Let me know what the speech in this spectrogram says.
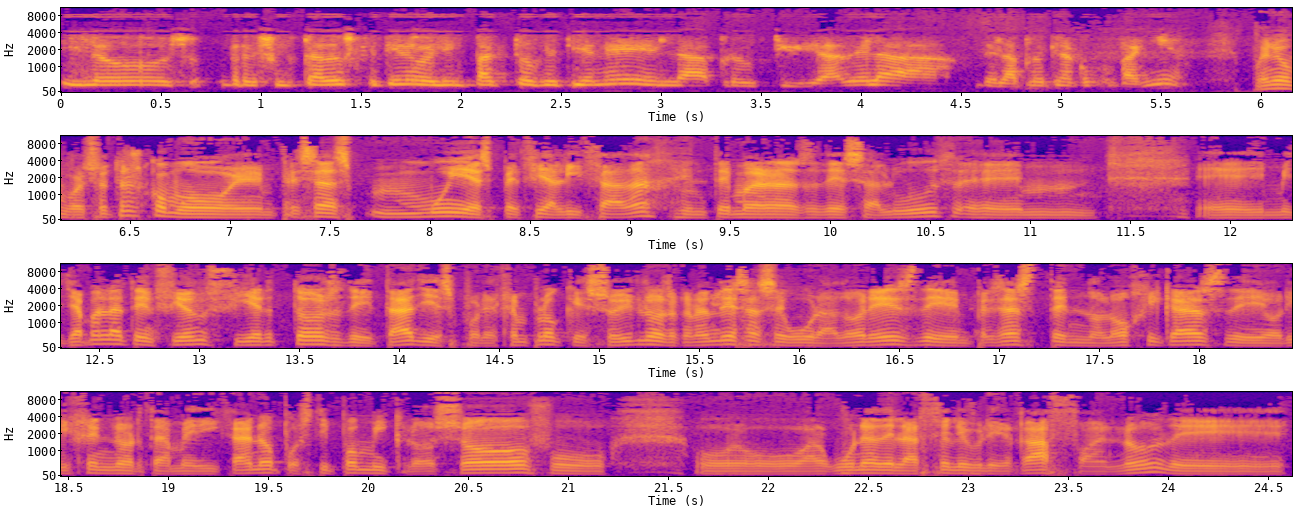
y los resultados que tiene o el impacto que tiene en la productividad de la, de la propia compañía. Bueno, vosotros como empresas muy especializadas en temas de salud, em, eh, me llama la atención ciertos detalles. Por ejemplo, que sois los grandes aseguradores de empresas tecnológicas de origen norteamericano, pues tipo Microsoft o, o alguna de las célebres GAFA, ¿no? De,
